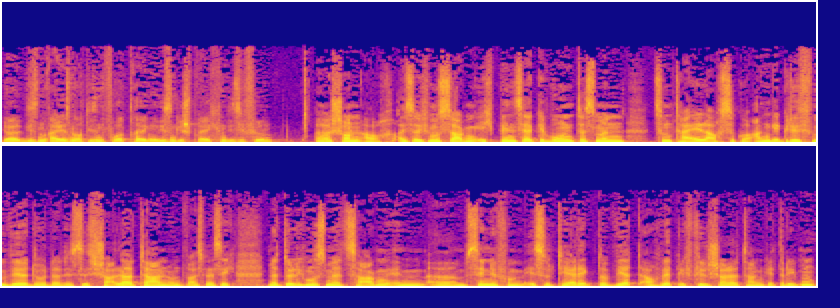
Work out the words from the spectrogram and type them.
ja, diesen Reisen, auch diesen Vorträgen, in diesen Gesprächen, die Sie führen? Äh, schon auch. Also ich muss sagen, ich bin sehr gewohnt, dass man zum Teil auch sogar angegriffen wird oder das ist Scharlatan und was weiß ich. Natürlich muss man jetzt sagen, im äh, Sinne vom Esoterik, da wird auch wirklich viel Scharlatan getrieben,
